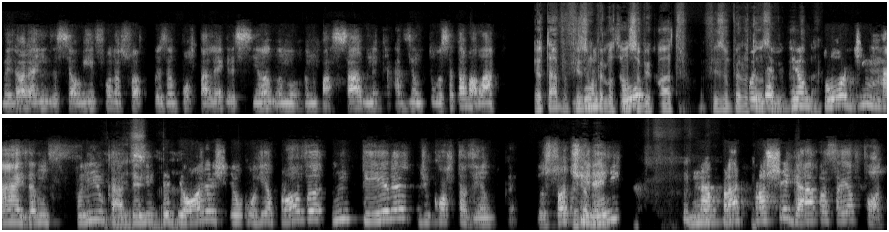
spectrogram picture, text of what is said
melhor ainda, se alguém for na sua, por exemplo, Porto Alegre esse ano, ano, ano passado, né, aventura, você estava lá, eu tava, eu fiz ventou, um pelotão sobre quatro. Eu fiz um pelotão é, sobre quatro. Ventou demais, era um frio, cara. Isso, teve, cara. teve horas, eu corri a prova inteira de corta-vento, cara. Eu só tirei na prática para chegar, para sair a foto.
